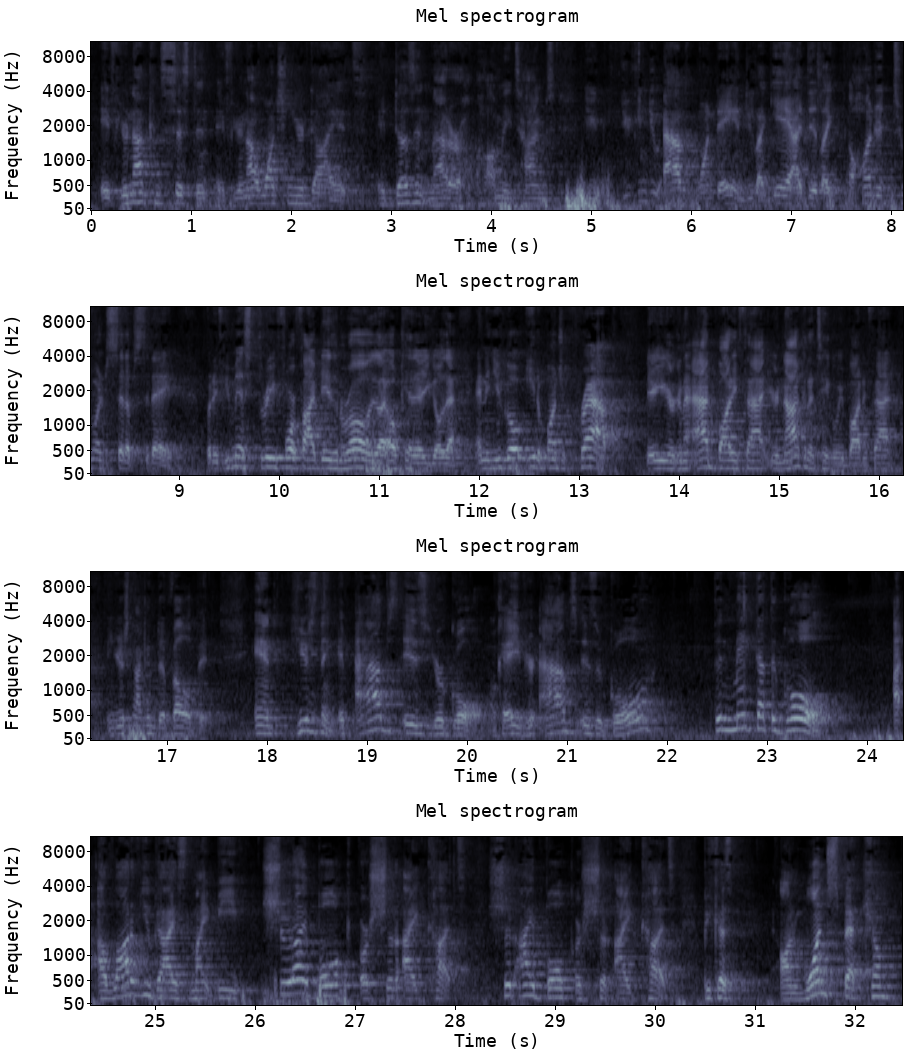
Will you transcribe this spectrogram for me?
If you're not consistent, if you're not watching your diet, it doesn't matter how many times you, you can do abs one day and do like, yeah, I did like 100, 200 sit-ups today. But if you miss three, four, five days in a row, you're like, okay, there you go, that. And then you go eat a bunch of crap, there you're gonna add body fat, you're not gonna take away body fat, and you're just not gonna develop it. And here's the thing, if abs is your goal, okay? If your abs is a goal, then make that the goal a lot of you guys might be, should I bulk or should I cut? Should I bulk or should I cut? Because on one spectrum,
